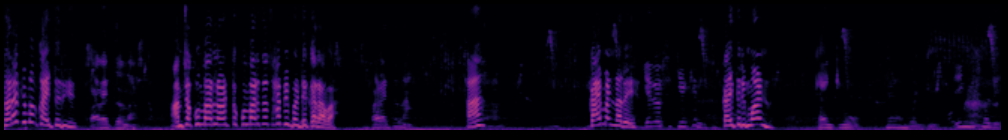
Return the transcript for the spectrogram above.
करा की मग काहीतरी. करायचं ना. आमच्या कुंभारला वाटतं कुंभारचाच हॅपी बर्थडे करावा. करायचं ना. हा. काय म्हणणार आहे? गेल्या वर्षी केक केला काहीतरी म्हण. थँक्यू बड्डे इंग्लिशमध्ये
